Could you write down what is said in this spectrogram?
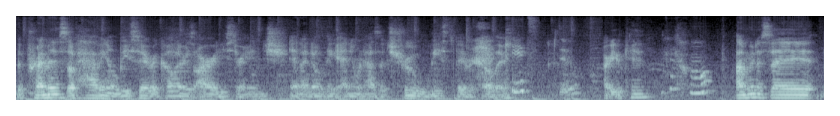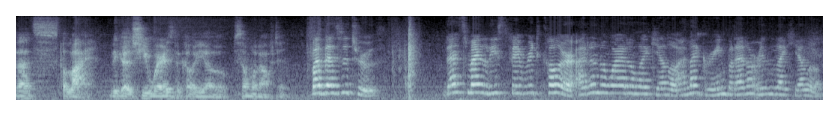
The premise of having a least favorite color is already strange, and I don't think anyone has a true least favorite color. Kids do. Are you a kid? No. I'm gonna say that's a lie because she wears the color yellow somewhat often. But that's the truth. That's my least favorite color. I don't know why I don't like yellow. I like green, but I don't really like yellow.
